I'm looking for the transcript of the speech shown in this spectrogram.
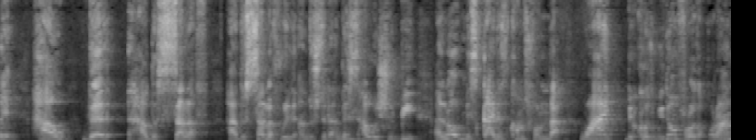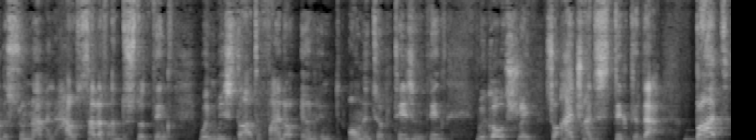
it how the how the Salaf how the Salaf really understood, and this is how it should be. A lot of misguidance comes from that. Why? Because we don't follow the Quran, the Sunnah, and how Salaf understood things. When we start to find our own, own interpretation of things, we go astray. So I try to stick to that. But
